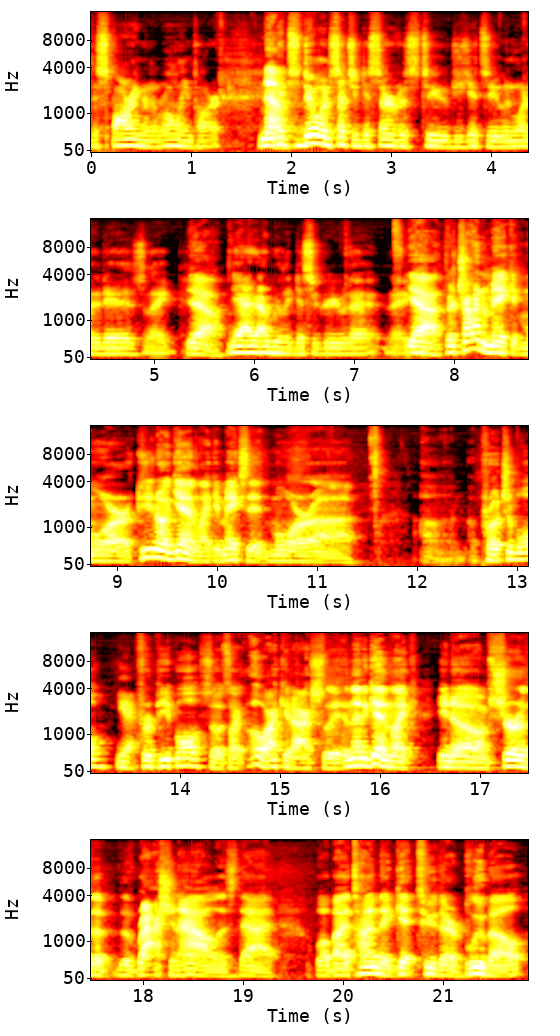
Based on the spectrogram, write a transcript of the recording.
the sparring and the rolling part no, it's doing such a disservice to jiu-jitsu and what it is like yeah, yeah i really disagree with that Like, yeah. They're trying to make it more, cause you know, again, like it makes it more uh, um, approachable Yeah. for people. So it's like, oh, I could actually, and then again, like you know, I'm sure the the rationale is that, well, by the time they get to their blue belt,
